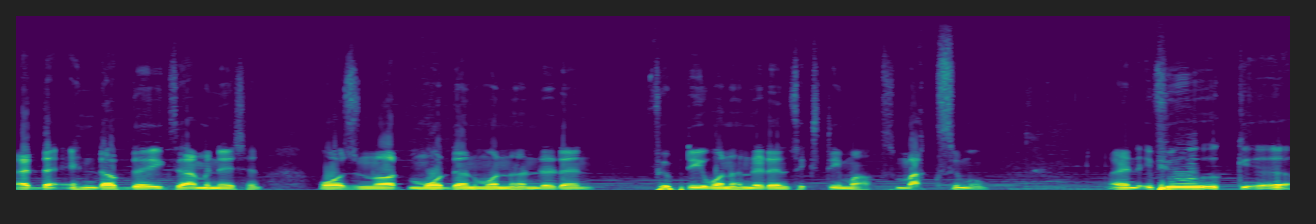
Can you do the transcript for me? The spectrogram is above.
at the end of the examination was not more than 150 160 marks maximum and if you uh,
